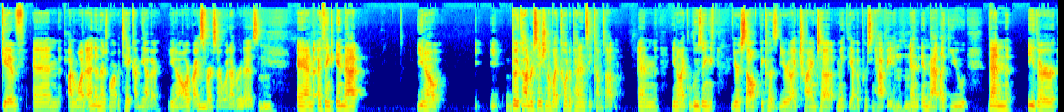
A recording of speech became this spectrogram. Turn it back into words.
give and on one end and there's more of a take on the other, you know, or vice Mm. versa or whatever it is. Mhm. And I think in that, you know, the conversation of like codependency comes up and, you know, like losing yourself because you're like trying to make the other person happy. Mhm. And in that, like you then either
